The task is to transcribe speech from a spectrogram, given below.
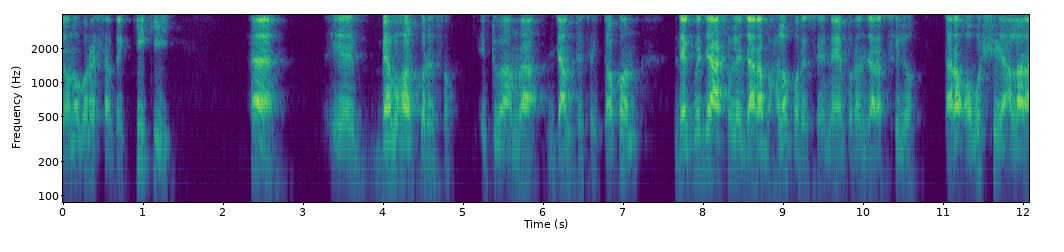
জনগণের সাথে কি কি হ্যাঁ ব্যবহার করেছ, একটু আমরা জানতে চাই। তখন দেখবে যে আসলে যারা ভালো করেছে ন্যায়পরায়ণ যারা ছিল তারা অবশ্যই আল্লাহর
